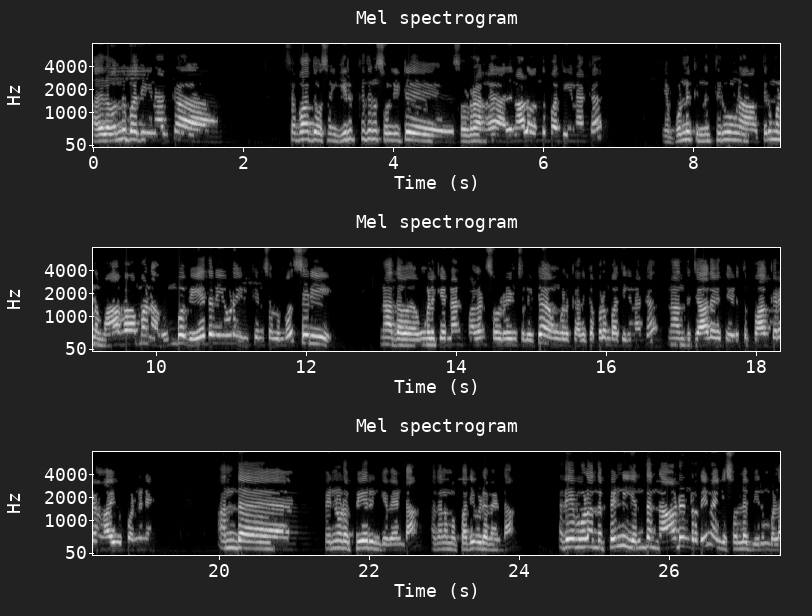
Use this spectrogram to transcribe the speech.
அதில் வந்து பார்த்தீங்கன்னாக்கா செவ்வாய் தோஷம் இருக்குதுன்னு சொல்லிட்டு சொல்கிறாங்க அதனால வந்து பார்த்தீங்கன்னாக்கா என் பொண்ணுக்கு இன்னும் திருமணம் திருமணம் ஆகாம நான் ரொம்ப வேதனையோட இருக்கேன்னு சொல்லும்போது சரி நான் அதை உங்களுக்கு என்னன்னு பலன் சொல்றேன்னு சொல்லிட்டு அவங்களுக்கு அதுக்கப்புறம் பாத்தீங்கன்னாக்கா நான் அந்த ஜாதகத்தை எடுத்து பார்க்குறேன் ஆய்வு பண்ணினேன். அந்த பெண்ணோட பேர் இங்க வேண்டாம். அதை நம்ம பதிவிட வேண்டாம். அதே போல அந்த பெண் எந்த நாடுன்றதையும் நான் இங்க சொல்ல விரும்பல.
